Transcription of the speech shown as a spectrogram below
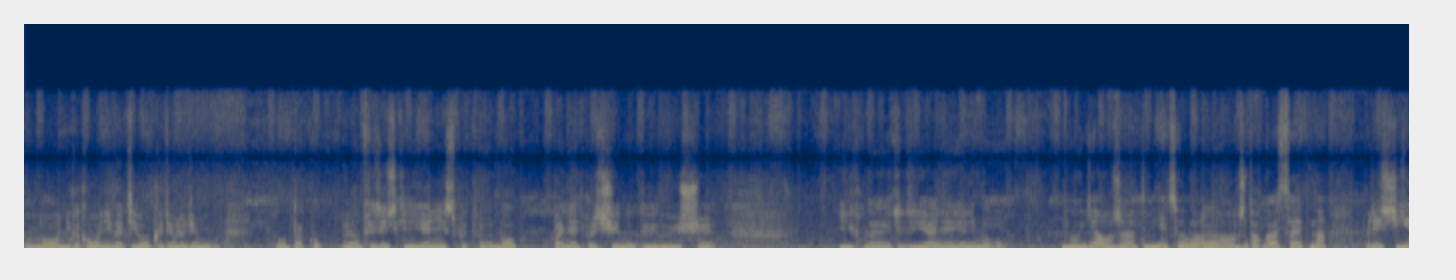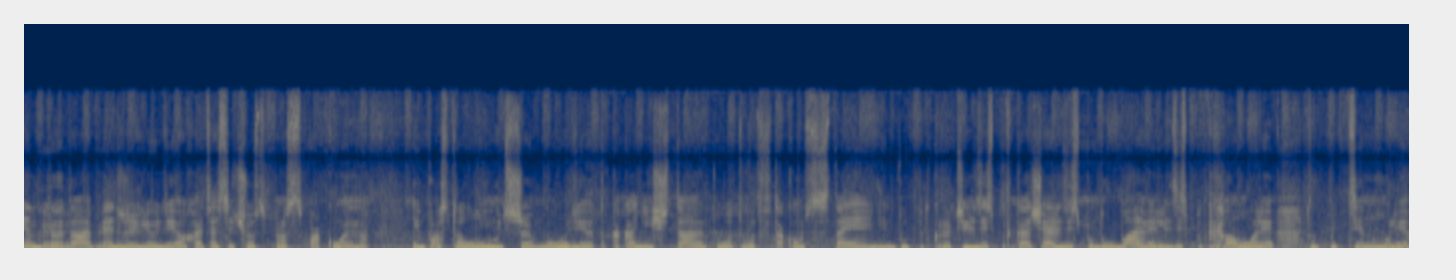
но никакого негатива к этим людям вот так вот прям физически я не испытываю. Но понять причины, двигающие их на эти деяния, я не могу. Ну, я уже ответила. Ну, да, что ну, касательно причин, то это опять же люди хотят себя чувствовать просто спокойно. Им просто лучше будет, как они считают, вот, вот в таком состоянии. Тут подкрутили, здесь подкачали, здесь подубавили, здесь подкололи, тут подтянули,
